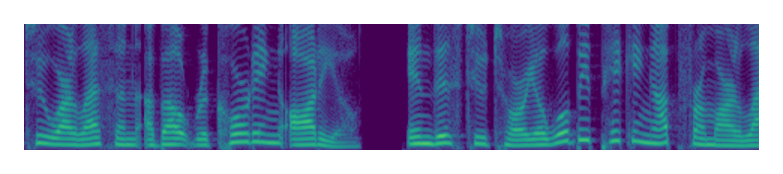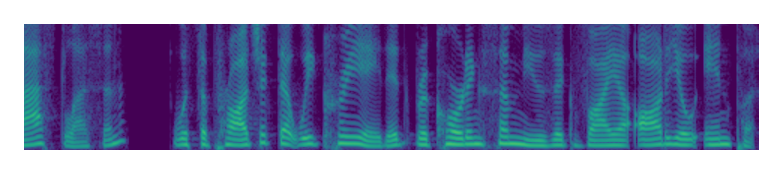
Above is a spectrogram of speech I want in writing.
to our lesson about recording audio. In this tutorial, we'll be picking up from our last lesson with the project that we created, recording some music via audio input.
